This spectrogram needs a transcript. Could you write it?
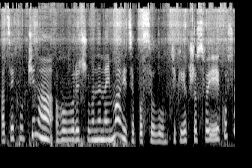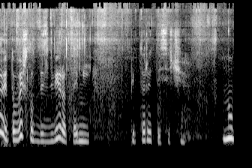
А цей хлопчина говорить, що вони наймаються по селу. Тільки якщо своєю косою, то вийшло б десь двір, оцей мій півтори тисячі. Ну,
